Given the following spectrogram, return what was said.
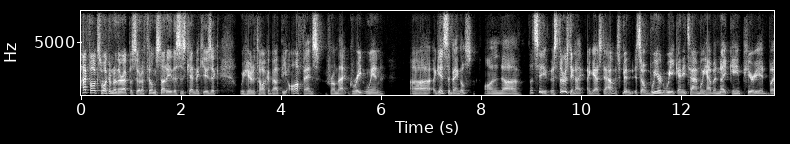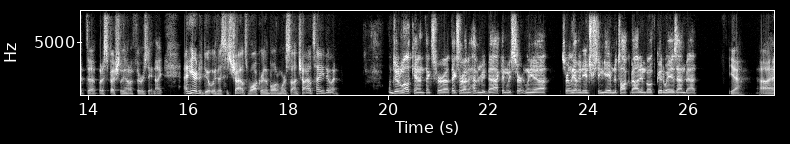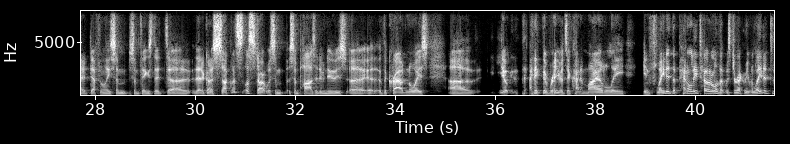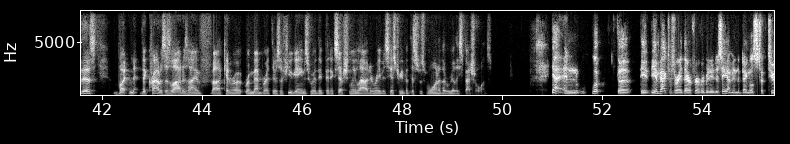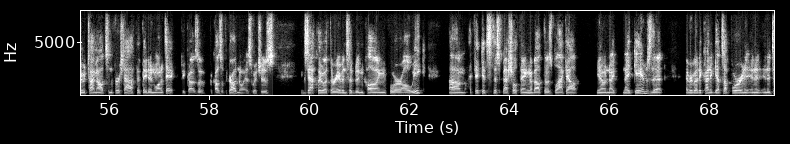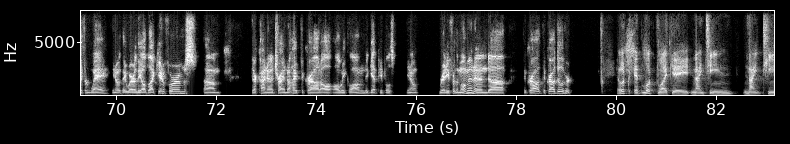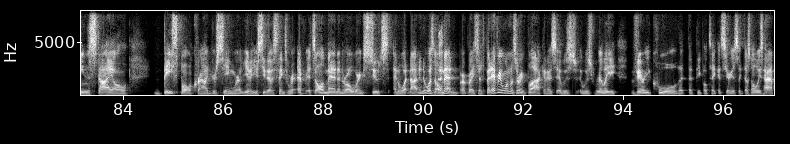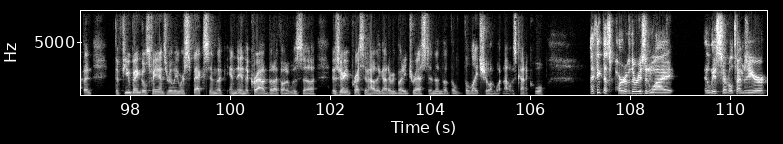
Hi, folks. Welcome to another episode of Film Study. This is Ken McKusick. We're here to talk about the offense from that great win uh, against the Bengals on, uh, let's see, it's Thursday night, I guess now. It's been, it's a weird week anytime we have a night game period, but, uh, but especially on a Thursday night. And here to do it with us is Childs Walker, the Baltimore Sun. Childs, how you doing? I'm doing well, Ken. Thanks for, uh, thanks for having, having me back. And we certainly, uh, certainly have an interesting game to talk about in both good ways and bad. Yeah, uh, definitely some some things that uh, that are going to suck. Let's let's start with some some positive news. Uh, the crowd noise. Uh, you know, I think the Ravens have kind of mildly inflated the penalty total that was directly related to this, but the crowd is as loud as I've uh, can re- remember it. There's a few games where they've been exceptionally loud in Ravens history, but this was one of the really special ones. Yeah, and look, the, the the impact was right there for everybody to see. I mean, the Bengals took two timeouts in the first half that they didn't want to take because of because of the crowd noise, which is exactly what the Ravens have been calling for all week. Um, I think it's the special thing about those blackout, you know, night night games that everybody kind of gets up for in, in, a, in a different way. You know, they wear the all black uniforms. Um, they're kind of trying to hype the crowd all, all week long to get people, you know, ready for the moment. And uh, the crowd, the crowd delivered. It looked it looked like a 1919 style baseball crowd you're seeing where you know you see those things where every, it's all men and they're all wearing suits and whatnot. And it wasn't all men right but everyone was wearing black and it was it was it was really very cool that that people take it seriously. It doesn't always happen. The few Bengals fans really were specks in the in, in the crowd but I thought it was uh it was very impressive how they got everybody dressed and then the the, the light show and whatnot was kind of cool. I think that's part of the reason why at least several times a year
